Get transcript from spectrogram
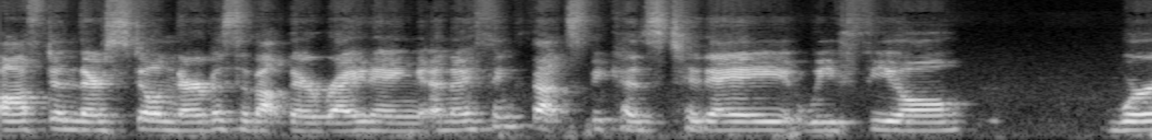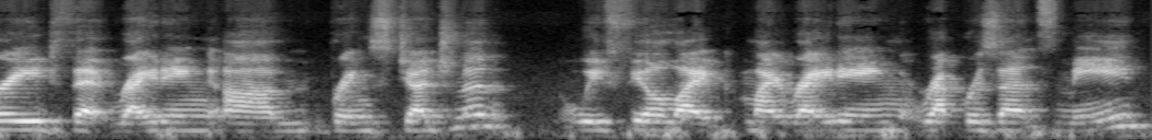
often they're still nervous about their writing. And I think that's because today we feel worried that writing um, brings judgment. We feel like my writing represents me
